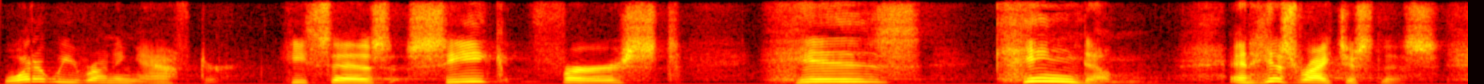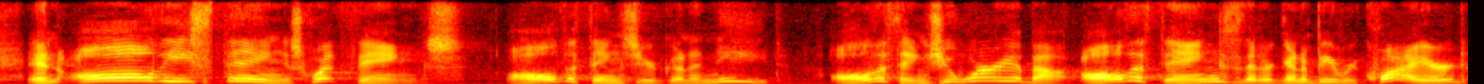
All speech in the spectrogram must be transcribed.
What are we running after? He says, Seek first his kingdom and his righteousness. And all these things, what things? All the things you're going to need, all the things you worry about, all the things that are going to be required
